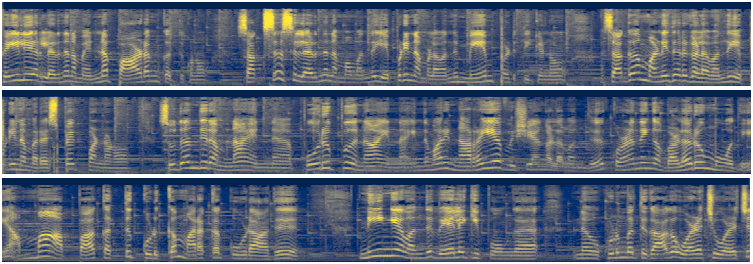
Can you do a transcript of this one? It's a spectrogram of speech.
ஃபெயிலியர்லேருந்து நம்ம என்ன பாடம் கற்றுக்கணும் சக்ஸஸ்லேருந்து நம்ம வந்து எப்படி நம்மளை வந்து மேம்படுத்திக்கணும்? சக மனிதர்களை வந்து எப்படி நம்ம ரெஸ்பெக்ட் பண்ணணும்? சுதந்திரம்னா என்ன? பொறுப்புனா என்ன? இந்த மாதிரி நிறைய விஷயங்களை வந்து குழந்தைங்க வளரும் போதே அம்மா அப்பா கற்றுக் கொடுக்க மறக்கக்கூடாது. நீங்கள் வந்து வேலைக்கு போங்க. குடும்பத்துக்காக உழைச்சி உழைச்சி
